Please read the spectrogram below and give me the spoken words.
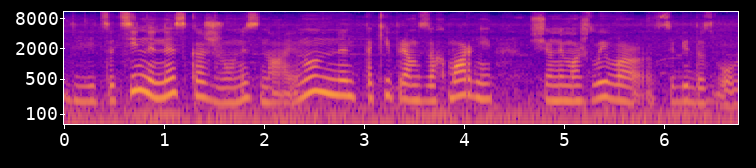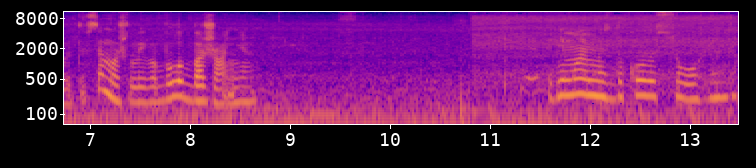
дивіться, ціни не скажу, не знаю. Ну, не такі прям захмарні, що неможливо собі дозволити. Все можливо, було б бажання. Піднімаємось до колесу огляду.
